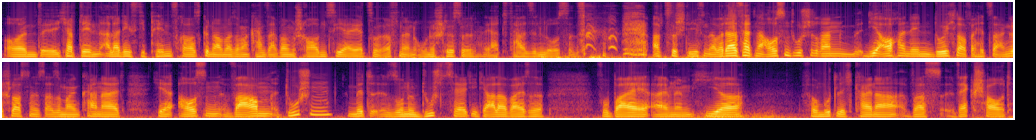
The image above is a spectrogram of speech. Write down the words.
Und äh, ich habe den allerdings die Pins rausgenommen. Also man kann es einfach mit dem Schraubenzieher jetzt so öffnen ohne Schlüssel. Ja, total sinnlos abzuschließen. Aber da ist halt eine Außendusche dran, die auch an den Durchlauferhitzer angeschlossen ist. Also man kann halt hier außen warm duschen mit so einem Duschzelt idealerweise wobei einem hier vermutlich keiner was wegschaut.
